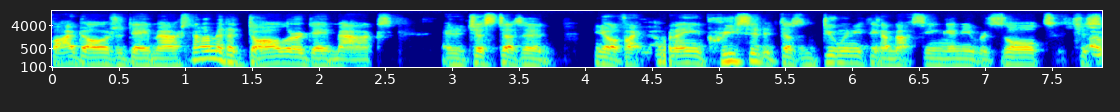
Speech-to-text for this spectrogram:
five dollars a day max. Now I'm at a dollar a day max and it just doesn't you know if I when I increase it it doesn't do anything. I'm not seeing any results. It's just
